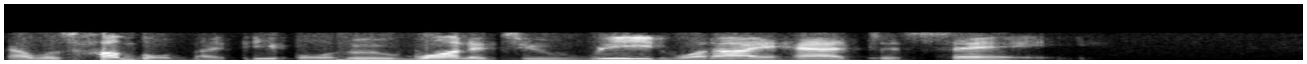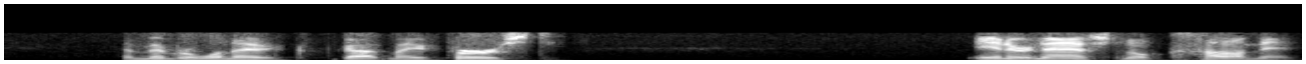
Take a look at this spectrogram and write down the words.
I was humbled by people who wanted to read what I had to say. I remember when I got my first international comment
